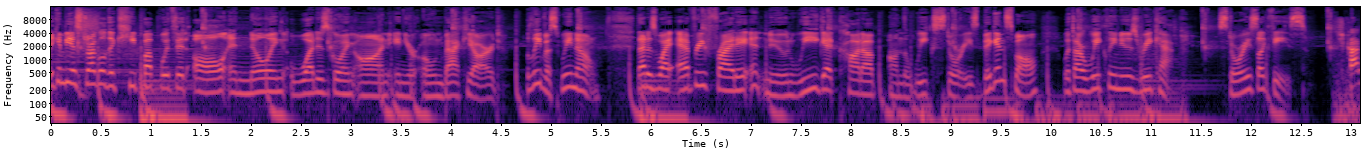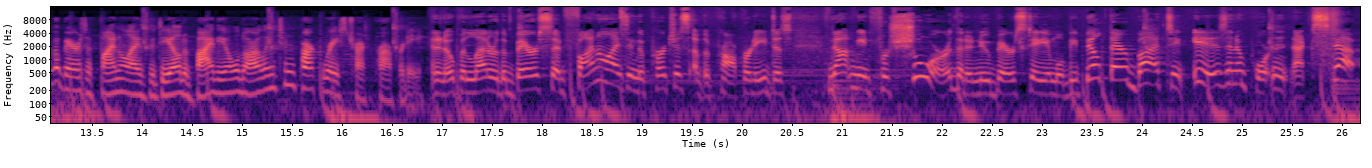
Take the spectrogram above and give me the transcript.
It can be a struggle to keep up with it all and knowing what is going on in your own backyard. Believe us, we know. That is why every Friday at noon, we get caught up on the week's stories, big and small, with our weekly news recap. Stories like these. Chicago Bears have finalized the deal to buy the old Arlington Park racetrack property. In an open letter, the Bears said finalizing the purchase of the property does not mean for sure that a new Bears stadium will be built there, but it is an important next step.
